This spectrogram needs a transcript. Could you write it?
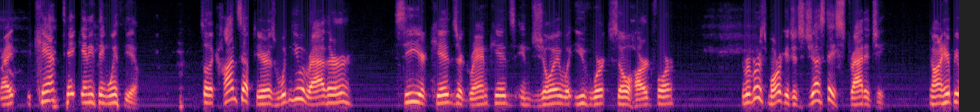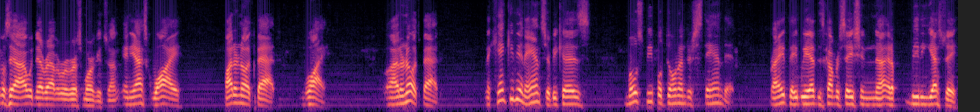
Right? You can't take anything with you. So the concept here is wouldn't you rather see your kids or grandkids enjoy what you've worked so hard for? The reverse mortgage, it's just a strategy. You know, I hear people say, I would never have a reverse mortgage. And you ask why. Well, I don't know, it's bad. Why? Well, I don't know, it's bad. And they can't give you an answer because most people don't understand it, right? They, we had this conversation uh, at a meeting yesterday.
